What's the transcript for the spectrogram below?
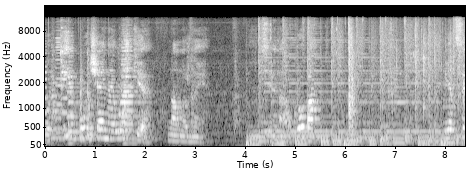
Вот, и по чайной ложке нам нужны семена укропа, перцы,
